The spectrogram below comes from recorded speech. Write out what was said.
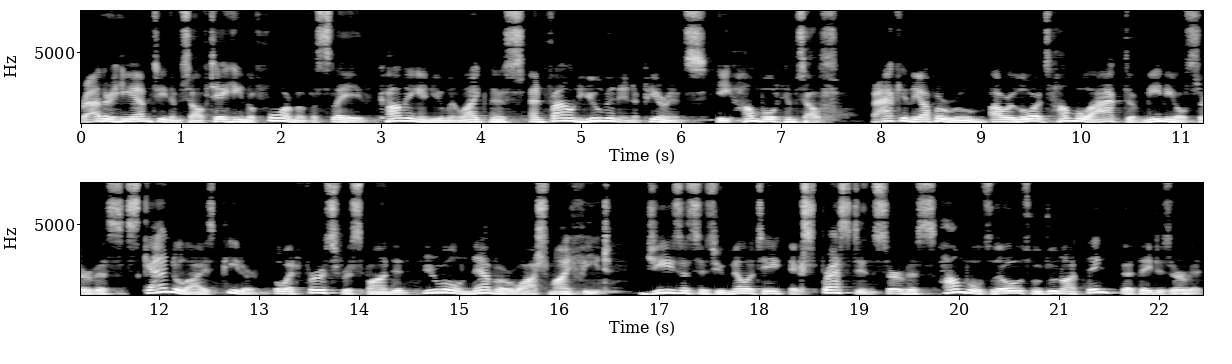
Rather, he emptied himself, taking the form of a slave, coming in human likeness, and found human in appearance. He humbled himself. Back in the upper room, our Lord's humble act of menial service scandalized Peter, who at first responded, You will never wash my feet. Jesus' humility, expressed in service, humbles those who do not think that they deserve it.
